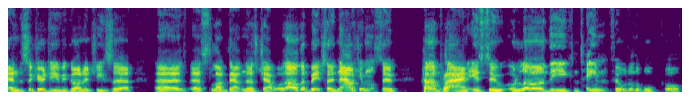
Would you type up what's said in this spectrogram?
and the security is gone, and she's uh, uh, uh slugged out Nurse Chapel. Oh, the bitch! So now she wants to her plan is to lower the containment field of the warp core.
